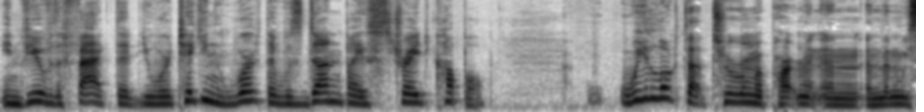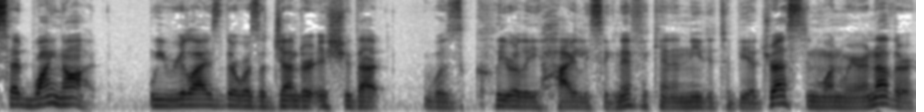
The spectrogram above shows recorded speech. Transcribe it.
in view of the fact that you were taking work that was done by a straight couple? We looked at two room apartment and, and then we said, why not? We realized there was a gender issue that was clearly highly significant and needed to be addressed in one way or another.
